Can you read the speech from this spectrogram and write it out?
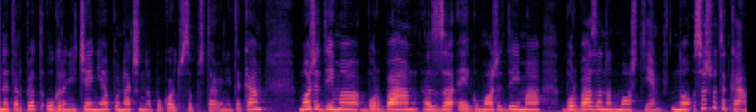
не търпят ограничения по начина по който са поставени така. Може да има борба за его, може да има борба за надмощие. Но също така,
